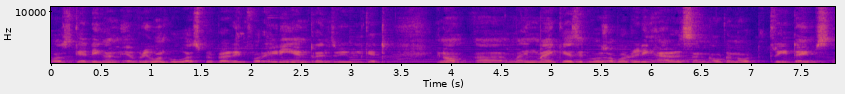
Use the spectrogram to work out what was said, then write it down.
was getting and everyone who was preparing for any entrance we will get. You know, uh, in my case it was about reading Harrison out and out three times.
